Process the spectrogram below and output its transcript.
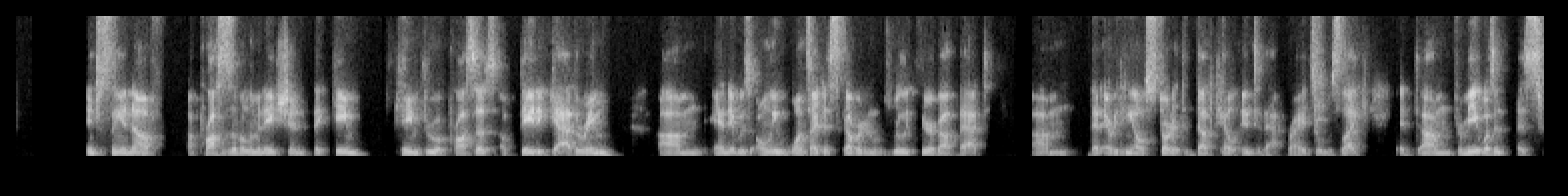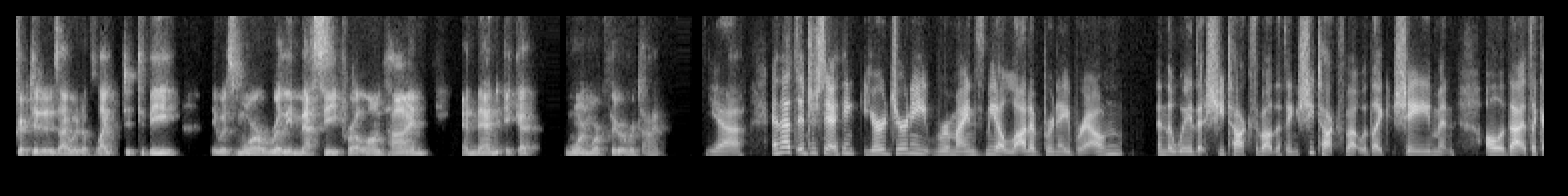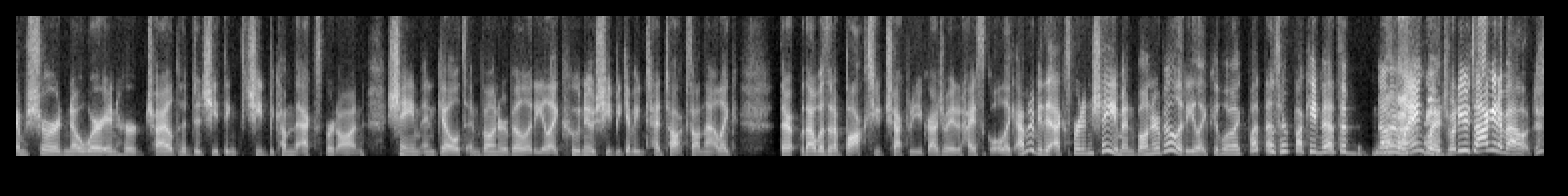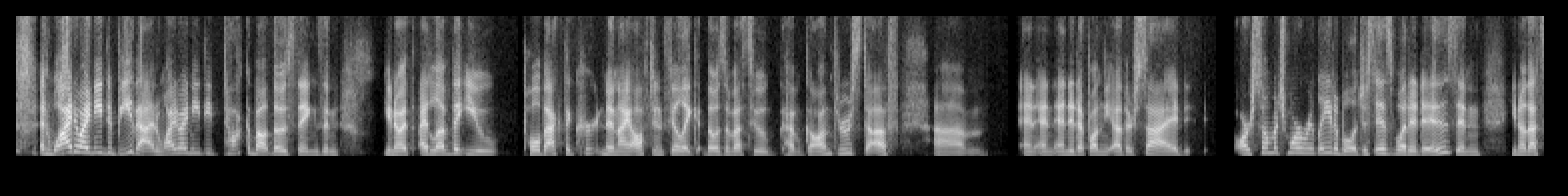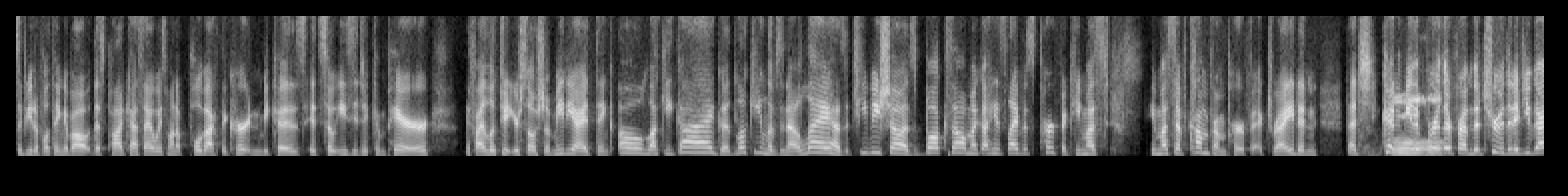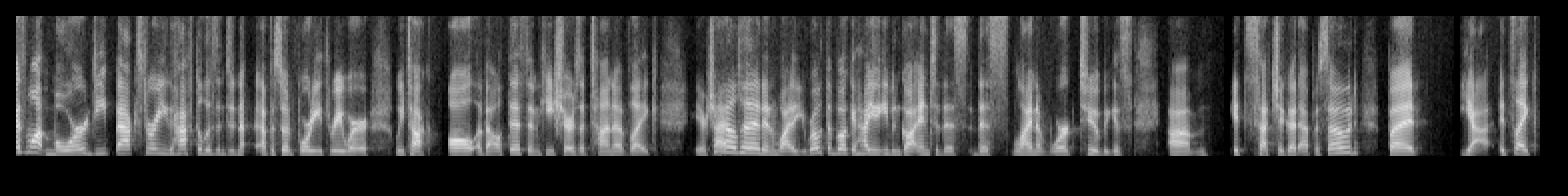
interestingly enough, a process of elimination that came came through a process of data gathering Um, and it was only once I discovered and was really clear about that um, that everything else started to dovetail into that, right? So it was like, it, um, for me, it wasn't as scripted as I would have liked it to be. It was more really messy for a long time. And then it got more and more clear over time. Yeah. And that's interesting. I think your journey reminds me a lot of Brene Brown and the way that she talks about the things she talks about with like shame and all of that. It's like I'm sure nowhere in her childhood did she think she'd become the expert on shame and guilt and vulnerability. Like who knew she'd be giving TED Talks on that? Like there, that wasn't a box you checked when you graduated high school. Like I'm going to be the expert in shame and vulnerability. Like people are like, "What? That's her fucking that's another language. What are you talking about?" And why do I need to be that? And why do I need to talk about those things? And you know, I love that you pull back the curtain and i often feel like those of us who have gone through stuff um, and and ended up on the other side are so much more relatable. It just is what it is. And, you know, that's the beautiful thing about this podcast. I always want to pull back the curtain because it's so easy to compare if I looked at your social media, I'd think, oh, lucky guy, good looking, lives in LA, has a TV show, has books. Oh my God, his life is perfect. He must he must have come from perfect, right? And that couldn't oh. be further from the truth. And if you guys want more deep backstory, you have to listen to episode 43 where we talk all about this and he shares a ton of like your childhood and why you wrote the book and how you even got into this this line of work too because um it's such a good episode, but yeah, it's like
